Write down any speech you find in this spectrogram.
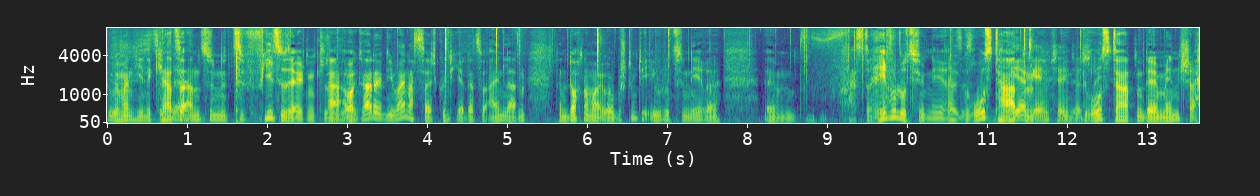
wenn man hier eine Kerze selten. anzündet, viel zu selten, klar. Zu Aber selten. gerade die Weihnachtszeit könnte ich ja dazu einladen, dann doch nochmal über bestimmte evolutionäre, ähm, fast revolutionäre ist der Großtaten, Großtaten der Menschheit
